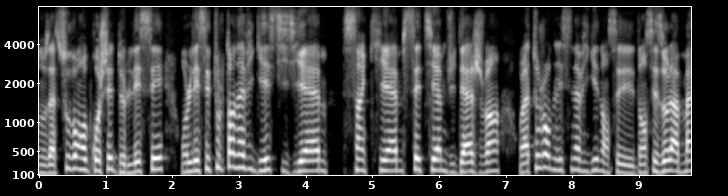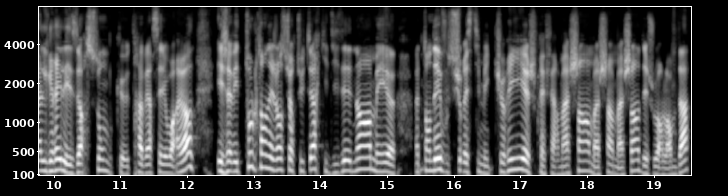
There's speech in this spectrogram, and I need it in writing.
On nous a souvent reproché de laisser on le laissait tout le temps naviguer sixième cinquième septième du DH20 on l'a toujours laissé naviguer dans ces dans ces eaux-là malgré les heures sombres que traversaient les Warriors et j'avais tout le temps des gens sur Twitter qui disaient non mais euh, attendez vous surestimez Curry je préfère machin machin machin des joueurs lambda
